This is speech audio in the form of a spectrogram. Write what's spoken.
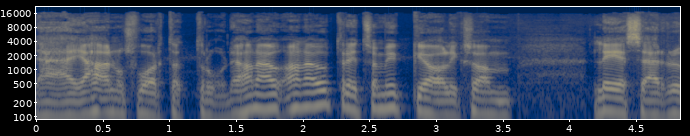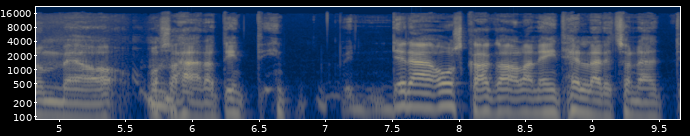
Nej, jag har nog svårt att tro det. Han har, han har uppträtt så mycket och liksom läser rummet och, och så här att inte, inte det där Oscargalan är inte heller ett sånt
